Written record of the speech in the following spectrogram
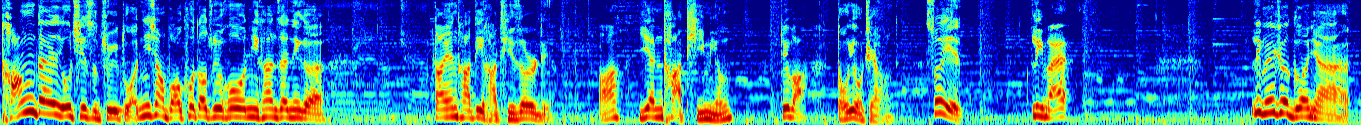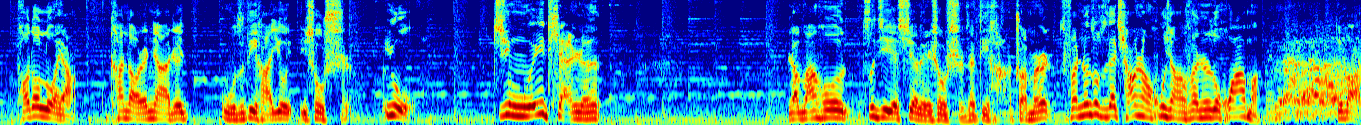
唐代尤其是最多。你想，包括到最后，你看在那个大雁塔底下题字儿的啊，雁塔题名，对吧？都有这样的。所以，李白，李白这哥呢，跑到洛阳，看到人家这屋子底下有一首诗，哟，惊为天人。然然后自己也写了一首诗在底下，专门反正就是在墙上互相反正就画嘛，对吧？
